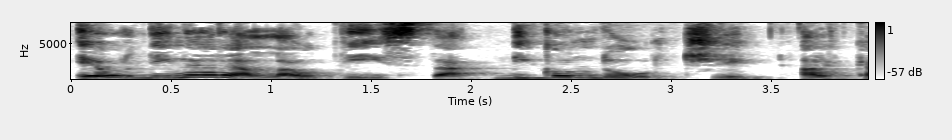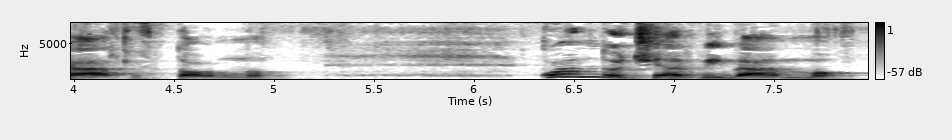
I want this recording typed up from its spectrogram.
e ordinare all'autista di condurci al Carlton. Quando ci arrivammo,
